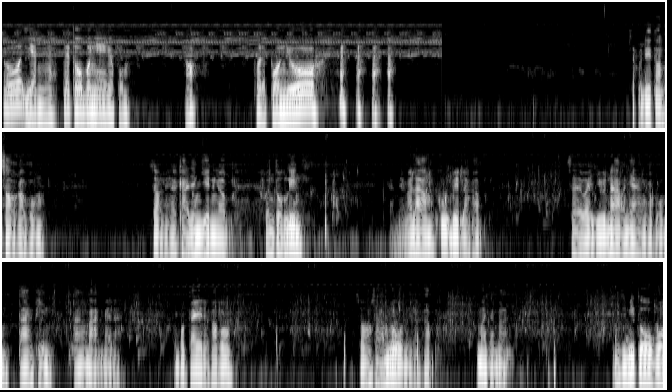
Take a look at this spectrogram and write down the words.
โอ้เอียนไงแต่โตวบนเงครับผมเนาะพอได้ปนอยู่สวัสดีตอนเสาร์ครับผมเสาร์นี้อากาศเย็นๆครับ นตกลิ่นในเวลามากูเบ็ดแล้วครับ ใส่ไว้ยู่หน้ามันย่างครับผมต่างถิ่นต่างบ้านแม่ล่ะก็บ่ไกลเด้อครับผมสองสามโลนี่แหละครับ มาจากบ้านมันจะมีโตบ่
